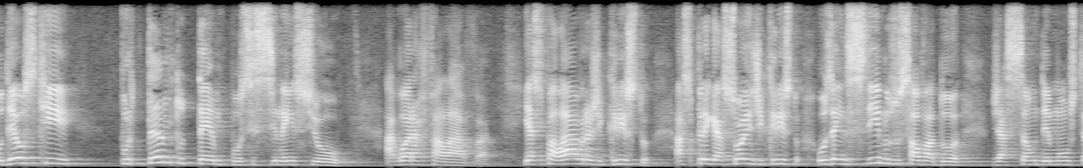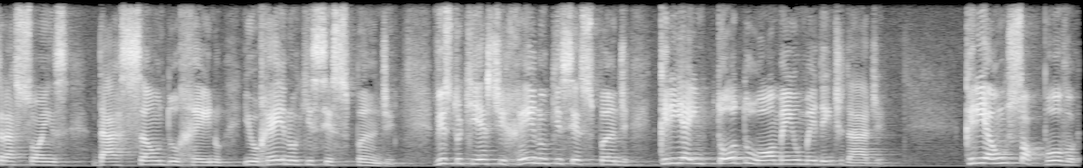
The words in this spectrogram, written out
O Deus que por tanto tempo se silenciou, agora falava. E as palavras de Cristo, as pregações de Cristo, os ensinos do Salvador já são demonstrações da ação do reino e o reino que se expande. Visto que este reino que se expande cria em todo homem uma identidade cria um só povo,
